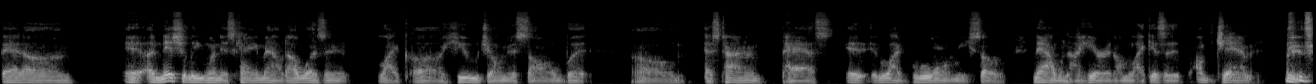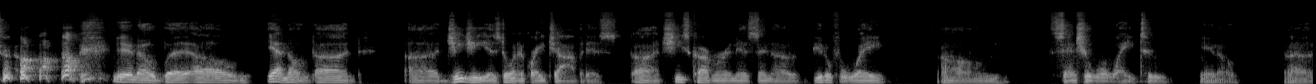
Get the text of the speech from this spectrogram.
that um initially when this came out, I wasn't like uh huge on this song, but um as time passed, it, it like grew on me. So now when I hear it, I'm like, is it I'm jamming. You know, but um yeah, no, uh uh Gigi is doing a great job of this. Uh she's covering this in a beautiful way, um, sensual way too, you know. Uh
